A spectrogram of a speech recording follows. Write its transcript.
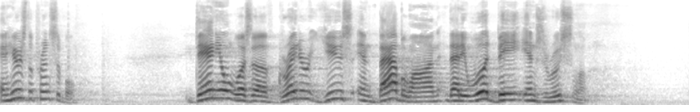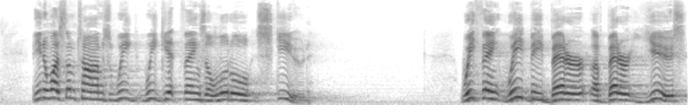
And here's the principle Daniel was of greater use in Babylon than he would be in Jerusalem. You know what? Sometimes we, we get things a little skewed. We think we'd be better of better use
